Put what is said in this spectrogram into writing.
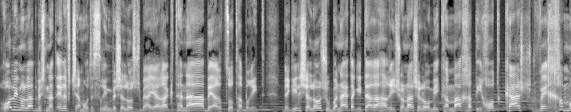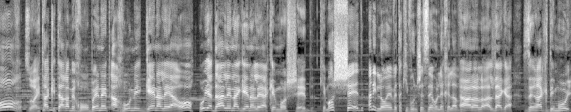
רולי נולד בשנת 1923 בעיירה קטנה בארצות הברית. בגיל שלוש הוא בנה את הגיטרה הראשונה שלו מכמה חתיכות קש וחמור. זו הייתה גיטרה מחורבנת, אך הוא ניגן עליה, או, הוא ידע לנגן עליה כמו שד. כמו שד, אני לא אוהב את הכיוון שזה הולך אליו. אה, לא, לא, אל דאגה, זה רק דימוי.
